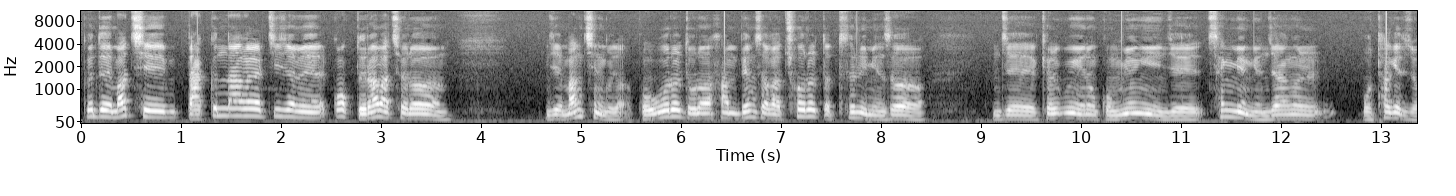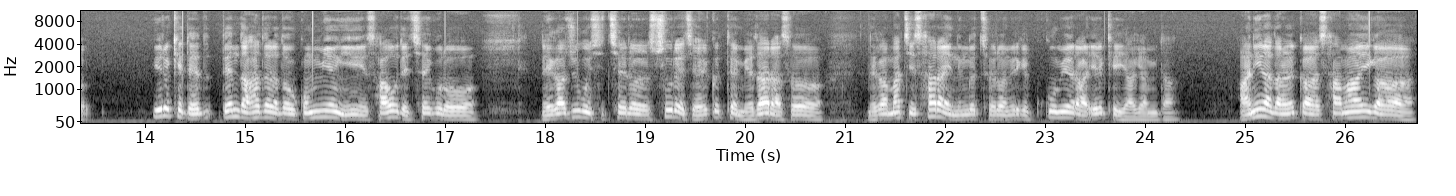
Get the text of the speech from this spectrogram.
근데 마치 다 끝나갈 지점에 꼭 드라마처럼 이제 망치는 거죠. 보고를 들어온 한 병사가 초를 떠트리면서 이제 결국에는 공명이 이제 생명 연장을 못하게 되죠. 이렇게 되, 된다 하더라도 공명이 사후 대책으로 내가 죽은 시체를 술의 제일 끝에 매달아서 내가 마치 살아있는 것처럼 이렇게 꾸며라 이렇게 이야기합니다. 아니나 다를까 사마이가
